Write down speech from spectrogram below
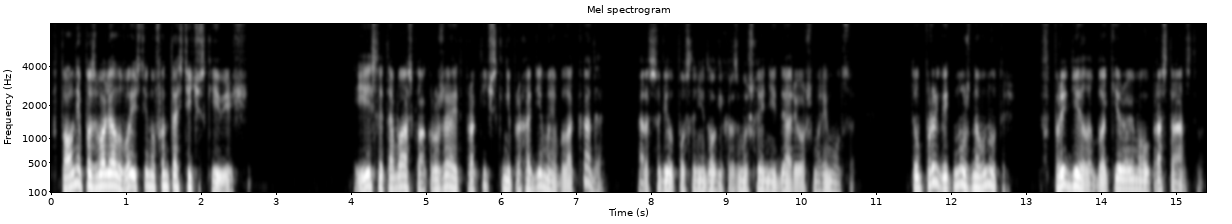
вполне позволял воистину фантастические вещи. Если Табаско окружает практически непроходимая блокада, рассудил после недолгих размышлений Дарио Шмаримуца, то прыгать нужно внутрь, в пределы блокируемого пространства,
